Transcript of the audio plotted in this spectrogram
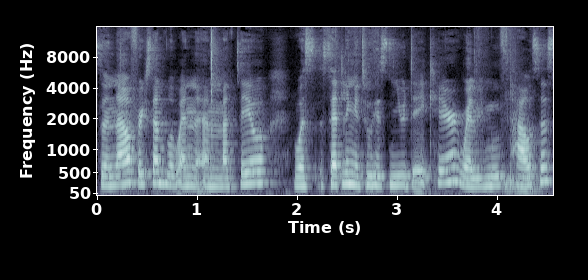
So now, for example, when um, Matteo was settling into his new daycare where we moved mm-hmm. houses,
